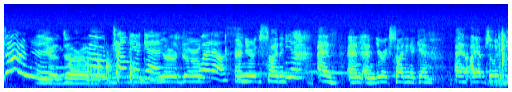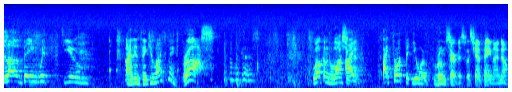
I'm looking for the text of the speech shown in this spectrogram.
darling. You're adorable. Oh, tell me again. You're adorable. What else? And you're exciting. Yeah. And and and you're exciting again. And I absolutely love being with you. I didn't think you liked me. Ross! Oh, my gosh. Welcome to Washington. I I thought that you were Room service with champagne, I know.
